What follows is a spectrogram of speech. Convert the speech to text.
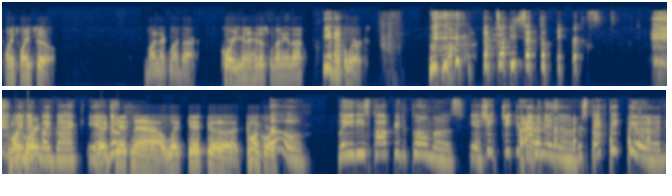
2022, my neck, my back. Corey, you gonna hit us with any of that? Yeah. said the lyrics. That's why you said the lyrics. Come on, my Corey. neck, my back. Yeah. Lick there- it now. Lick it good. Come on, Corey. No. Ladies, pop your diplomas. Yeah, shake shake your feminism. Respect it good.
